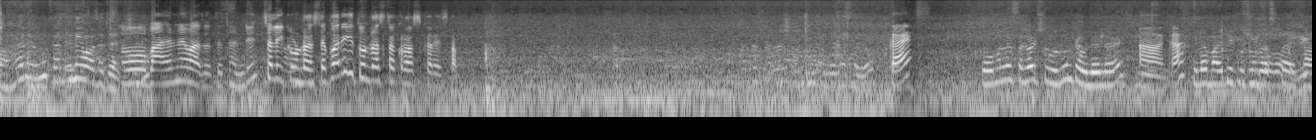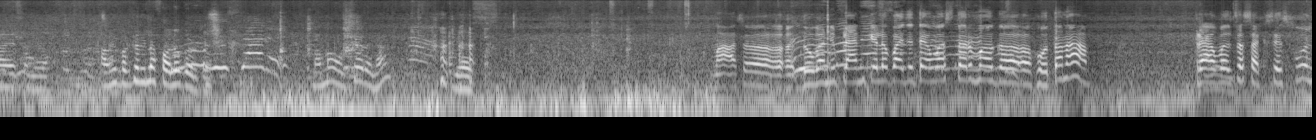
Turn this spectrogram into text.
बाहेर येऊ थंडी नाही वाजत आहे. हो बाहेर नाही वाजत आहे थंडी. चल इकडून रस्ते. बरं इथून रस्ता क्रॉस करायचा. काय? तो मला सगळं शोधून ठेवलेलं आहे. हा का? तिला माहिती कुठून रस्ता आहे काय आहे सगळं. आम्ही फक्त तिला फॉलो करतो. मामा हुशार आहे ना? येस मग असं दोघांनी प्लॅन केलं पाहिजे तेव्हाच तर मग होतं ना. ट्रॅव्हलचं सक्सेसफुल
